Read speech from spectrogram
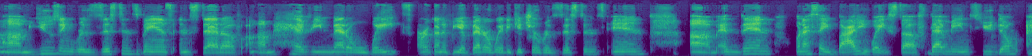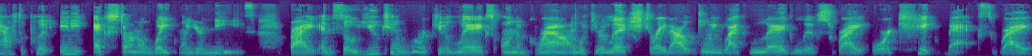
um, using resistance bands instead of um, heavy metal weights are going to be a better way to get your resistance in. Um, and then when I say body weight stuff, that means you don't have to put any external weight on your knees, right? And so you can work your legs on the ground with your legs straight out, doing like leg lifts, right? Or kickbacks, right?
